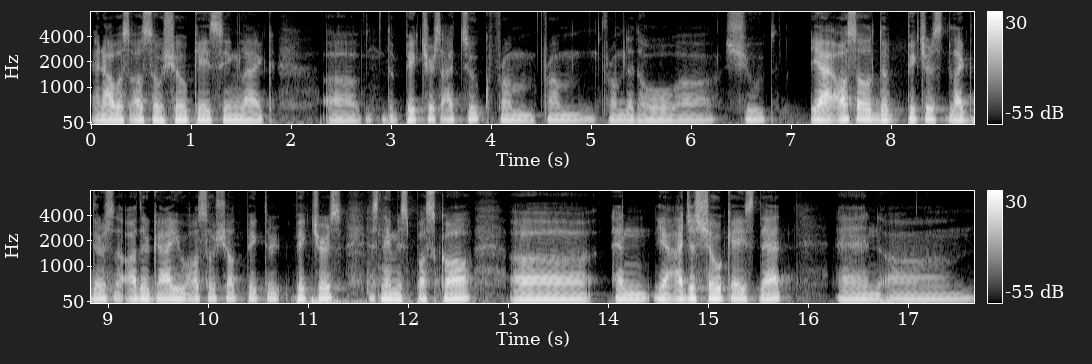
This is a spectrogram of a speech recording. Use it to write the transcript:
and I was also showcasing like uh, the pictures I took from from from that whole uh, shoot. Yeah, also the pictures like there's the other guy who also shot picture pictures. His name is Pascal, uh, and yeah, I just showcased that, and um,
